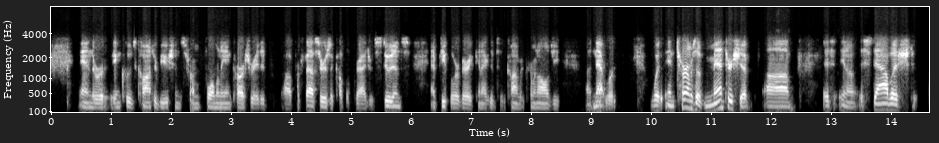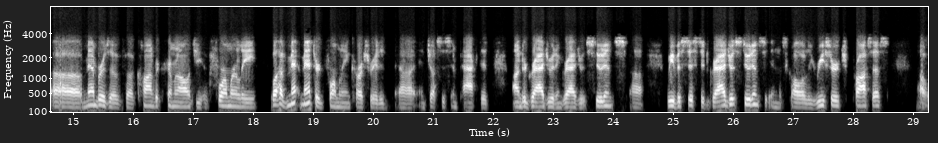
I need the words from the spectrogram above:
and there includes contributions from formerly incarcerated professors, a couple of graduate students, and people who are very connected to the convict criminology network with, in terms of mentorship, um, is, you know, established uh, members of uh, convict criminology have formerly, well, have me- mentored formerly incarcerated uh, and justice impacted undergraduate and graduate students. Uh, we've assisted graduate students in the scholarly research process. Uh,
